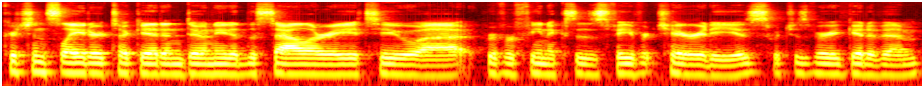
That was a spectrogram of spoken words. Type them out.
christian slater took it and donated the salary to uh, river phoenix's favorite charities which is very good of him.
